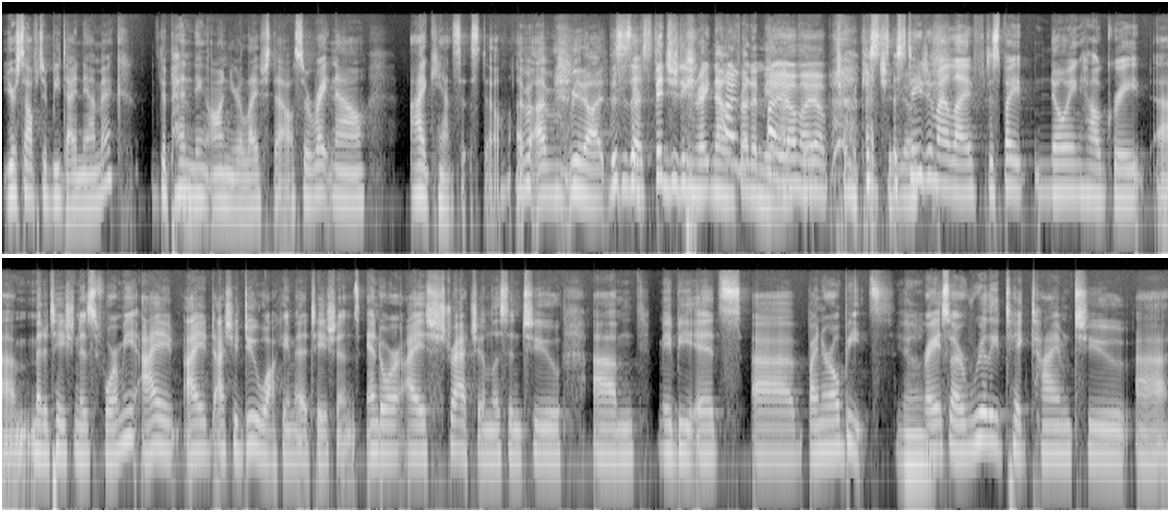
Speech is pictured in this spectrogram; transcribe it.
yourself to be dynamic depending on your lifestyle. So right now. I can't sit still. I'm, I'm you know, this is a fidgeting right now in front of me. I am. I am. Trying to A, catch you. a stage in my life, despite knowing how great um, meditation is for me, I I actually do walking meditations, and or I stretch and listen to um, maybe it's uh, binaural beats. Yeah. Right. So I really take time to uh,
